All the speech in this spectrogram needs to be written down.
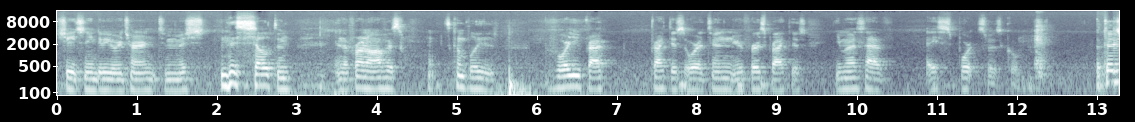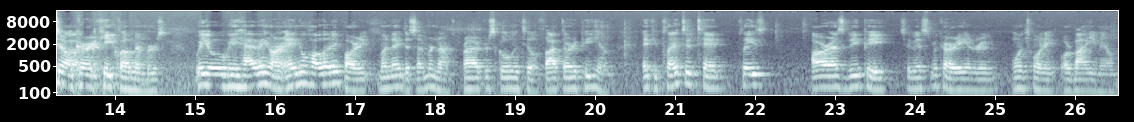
sheets need to be returned to Miss, Miss Shelton in the front office it's completed. Before you pra practice or attend your first practice, you must have a sports physical. Attention all current Key Club members. We will be having our annual holiday party Monday, December 9th, right after school until 5.30 p.m. If you plan to attend, please RSVP to Miss McCurdy in room 120 or by email.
